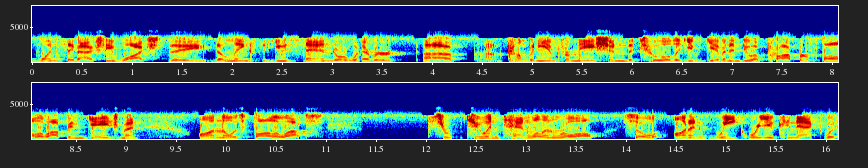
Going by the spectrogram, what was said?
once they've actually watched the the links that you send or whatever uh, um, company information, the tool that you've given, and do a proper follow-up engagement on those follow-ups two in 10 will enroll. So on a week where you connect with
